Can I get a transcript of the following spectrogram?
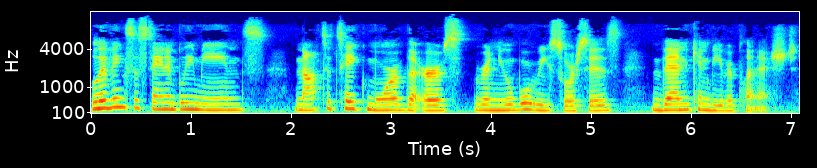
Living sustainably means not to take more of the Earth's renewable resources than can be replenished.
